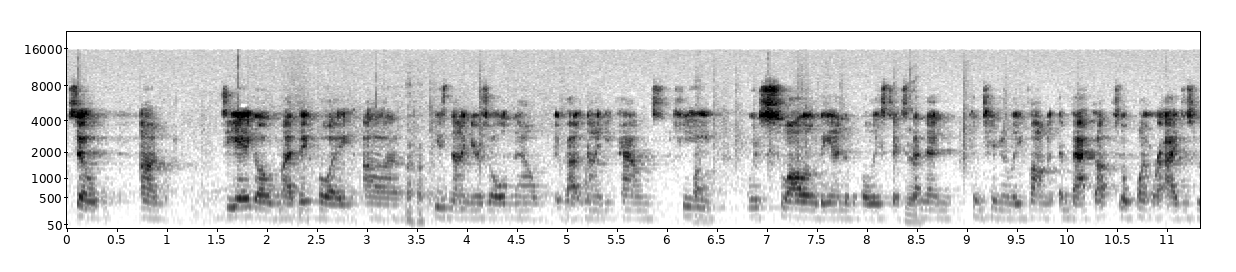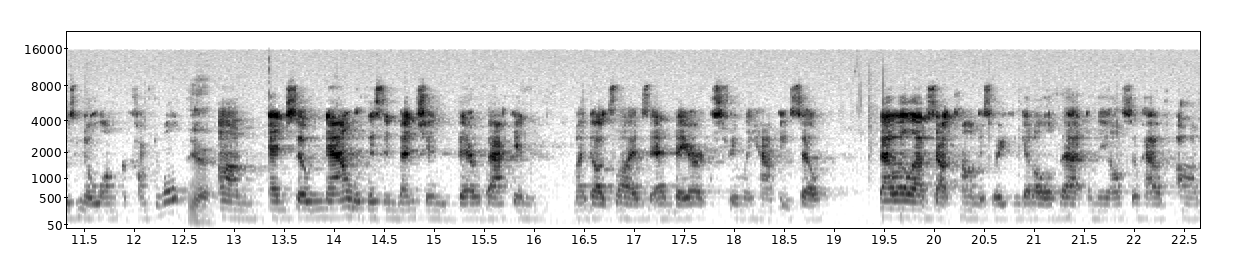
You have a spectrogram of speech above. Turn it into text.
So, um, Diego, my big boy, uh, he's nine years old now, about 90 pounds. He Wow. would swallow the end of the bully sticks Yeah. and then continually vomit them back up to a point where I just was no longer comfortable. Yeah. Um, and so now with this invention, they're back in my dog's lives and they are extremely happy. So bowwowlabs.com is where you can get all of that. And they also have um,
